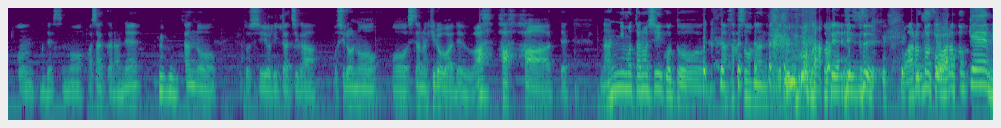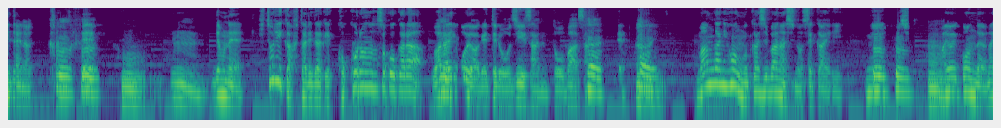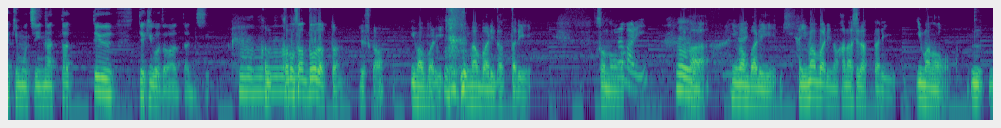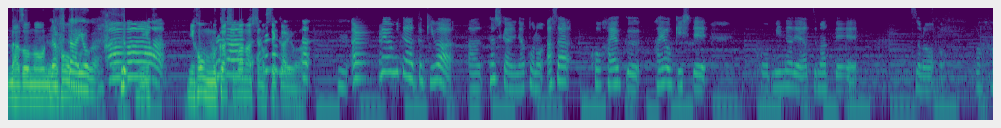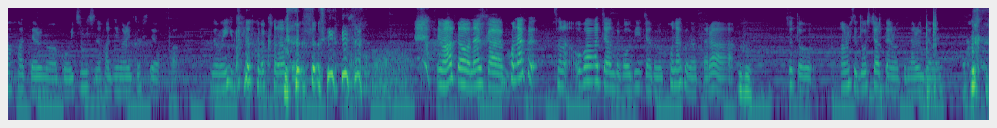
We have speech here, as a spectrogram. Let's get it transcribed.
うんです。もう朝からね、うん。さんのお年寄りたちがお城のお下の広場でわっはっはーって、何にも楽しいことなさそうなんだけども、とりあえず、笑っとけ、笑っとけみたいな感じで、うんう。うん。うん。でもね、一人か二人だけ心の底から笑い声を上げてるおじいさんとおばあさん、はい。はい漫画日本昔話の世界にうんうんうん迷い込んだような気持ちになったっていう出来事があったんです。うんか加納さんどうだったんですか？今治。今治だったり、その、今治？うん。はい、今治、今治の話だったり、今のん謎の日ラフター本、ヨガ。あ 日本昔話の世界は、あ、うん、あれを見たときはあ、確かにな、この朝、こう早く、早起きして、こうみんなで集まって、その、はっはってやるのは、こう一日の始まりとしては、あでもいいことなのかなと思って。でもあと、なんか、来なく、そのおばあちゃんとかおじいちゃんとか来なくなったら、うん。ちょっと、あの人どうしちゃったのってなるんじゃない？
